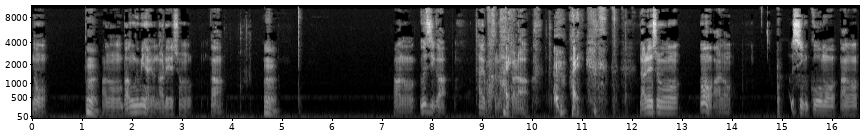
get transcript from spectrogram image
の、うん。あの、番組内のナレーションが、うん。あの、宇治が逮捕されてから、はい。ナレーションも、あの、進行も、あの、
